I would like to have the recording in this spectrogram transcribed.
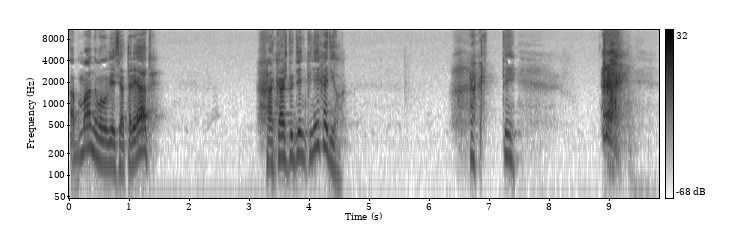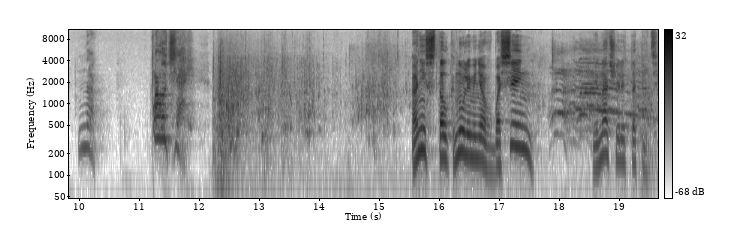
Обманывал весь отряд, а каждый день к ней ходил? Ах ты... Ах, на, получай! Они столкнули меня в бассейн и начали топить.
